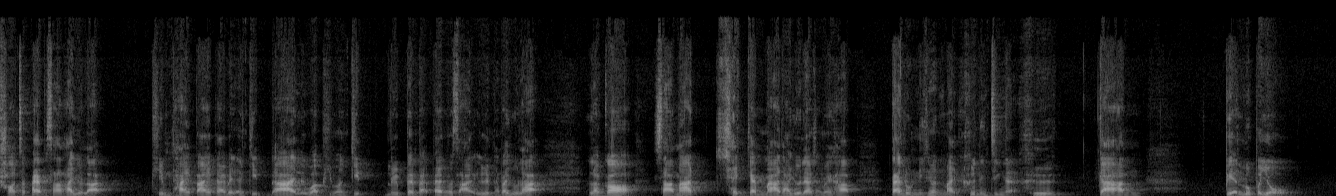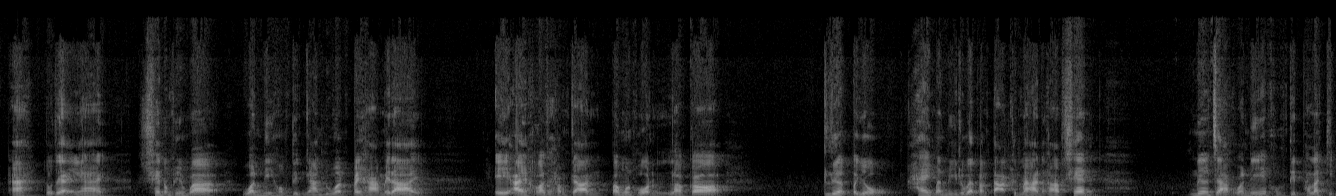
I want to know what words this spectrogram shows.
เขาจะแปลภาษาไทยอยู่ล้วพิมพ์ไทยไปแปลเป็นอังกฤษได้ หรือว่าพิมพ์อังกฤษหรือเป็นแปลภาษาอื่นทำได้อยู่ล้วแล้วก็สามารถเช็คแกมมาได้อยู่แล้วใช่ไหมครับแต่รุ่นนี้ที่มันใหม่ขึ้นจริงๆอะคือการ ลี่ยนรูปประโยคอะยกตัวอย่างง่ายเช่นผมพิมพ์ว่าวันนี้ผมติดงานด่วนไปหาไม่ได้ AI เขาก็จะทำการประมวลผลแล้วก็เลือกประโยคให้มันมีรูปแบบต่างๆขึ้นมานะครับ เช่น เนื่องจากวันนี้ผมติดภารกิจ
